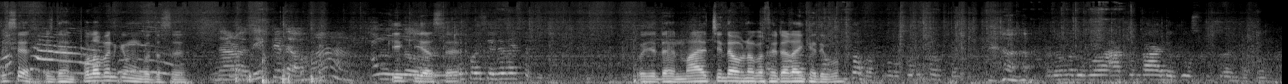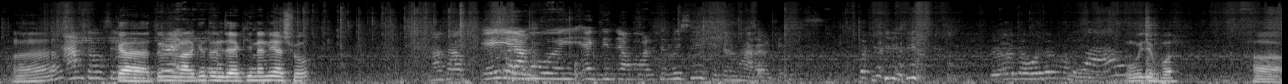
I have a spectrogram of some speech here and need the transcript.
দেখছেন? এই দেখেন পোলাবেন কেমন করতেছে? দাঁড়াও দেখতে দাও হ্যাঁ। কি কি আছে? ওই যে দেখেন মায়ের চিন্তা ভাবনা করছে এটা রাইখে দেবো হ্যাঁ? আম তো হচ্ছে কা, তুমি মার্কেটে যাই কিনে নিয়ে আসো। না এই আমু ওই একদিন যে আমার বাড়িতে রয়েছে সেটার ভাড়া ওইটা। ওই যে হ্যাঁ।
